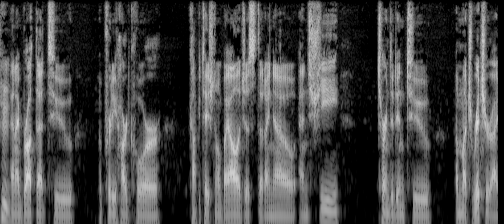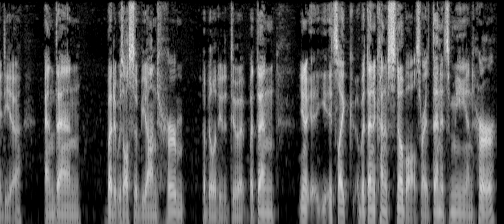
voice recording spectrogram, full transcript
Hmm. and I brought that to a pretty hardcore computational biologist that I know, and she turned it into a much richer idea. And then, but it was also beyond her ability to do it. But then, you know, it's like, but then it kind of snowballs, right? Then it's me and her,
